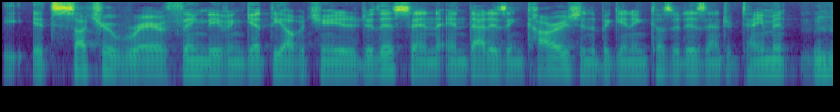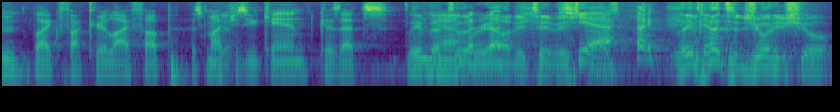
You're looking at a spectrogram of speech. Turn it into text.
it's such a rare thing to even get the opportunity to do this, and and that is encouraged in the beginning because it is entertainment. Like fuck your life up as much Mm-hmm. Yeah. as you can because that's Leave that to the reality TV stars. Yeah. Leave that to Geordie Shore.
